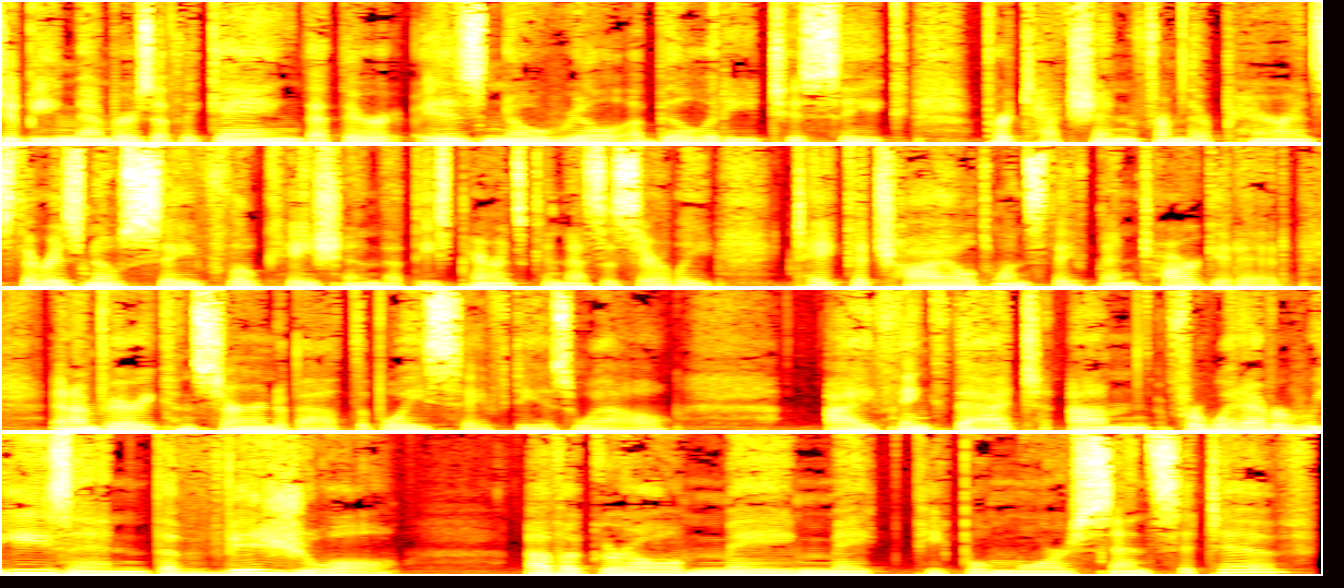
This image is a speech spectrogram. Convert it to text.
to be members of the gang that there is no real ability to seek protection from their parents. There is no safe location that these parents can necessarily take a child once they've been targeted. And I'm very concerned about the boys' safety as well. I think that um, for whatever reason, the visual of a girl may make people more sensitive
